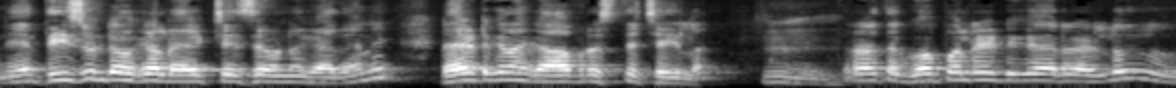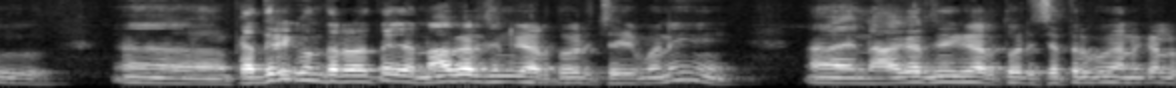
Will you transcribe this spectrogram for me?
నేను తీసుంటే ఒకవేళ డైరెక్ట్ చేసేవాడిని కాదని డైరెక్ట్గా నాకు ఆఫర్ వస్తే చేయలే. తర్వాత గోపాల్ రెడ్డి గారు వాళ్ళు పెద్దరికం తర్వాత నాగార్జున గారితో చేయమని ఆయన నాగార్జున గారితో చిత్రం వెనకాల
